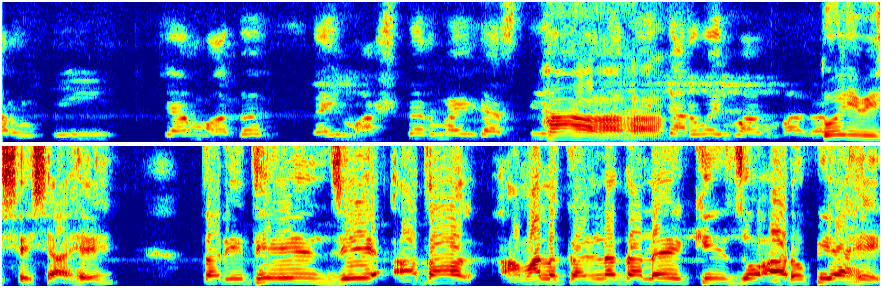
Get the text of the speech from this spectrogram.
आरोपीच्या माग काही मास्टर माइंड हा, हा, हा. त्यांना कारवाई तोही विशेष आहे. तर इथे जे आता आम्हाला कळण्यात आलंय की जो आरोपी आहे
